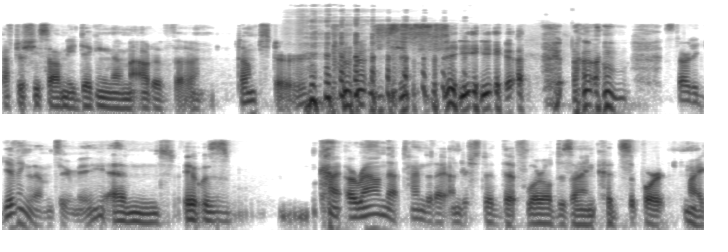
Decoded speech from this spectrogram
After she saw me digging them out of the dumpster, she um, started giving them to me, and it was kind of around that time that I understood that floral design could support my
